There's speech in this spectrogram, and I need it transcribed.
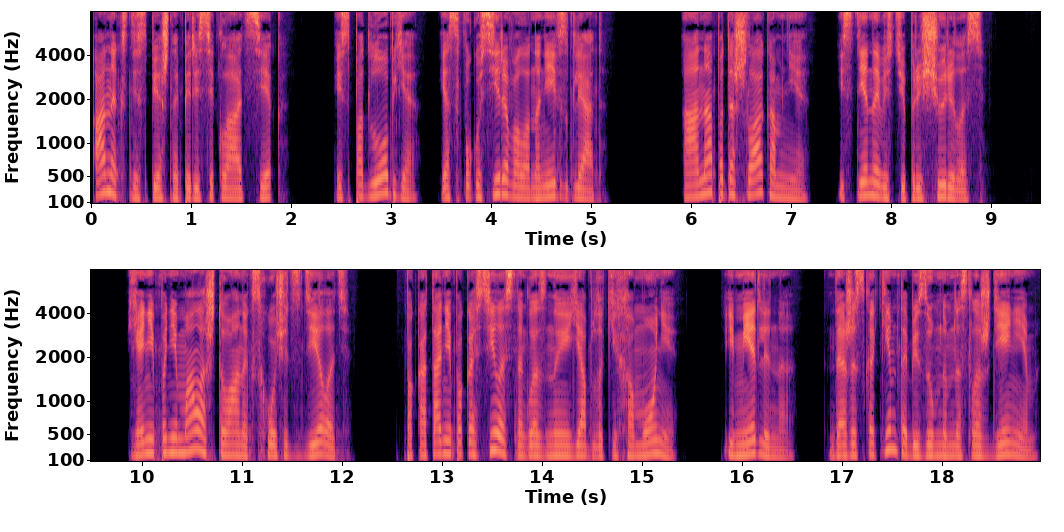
Анекс неспешно пересекла отсек. Из-под лобья я сфокусировала на ней взгляд. А она подошла ко мне и с ненавистью прищурилась. Я не понимала, что Анекс хочет сделать, пока та не покосилась на глазные яблоки Хамони и медленно, даже с каким-то безумным наслаждением,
